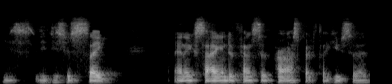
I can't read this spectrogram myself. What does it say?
he's he's just like an exciting defensive prospect like you said.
